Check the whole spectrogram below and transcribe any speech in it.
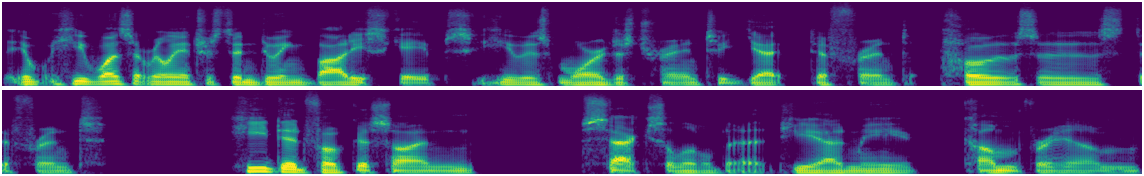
it, he wasn't really interested in doing bodyscapes. He was more just trying to get different poses, different he did focus on sex a little bit. He had me come for him.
